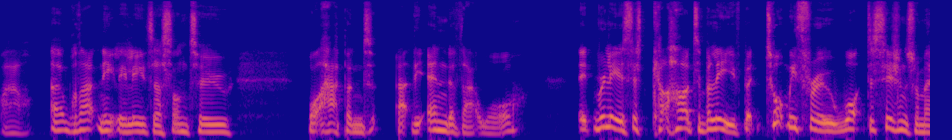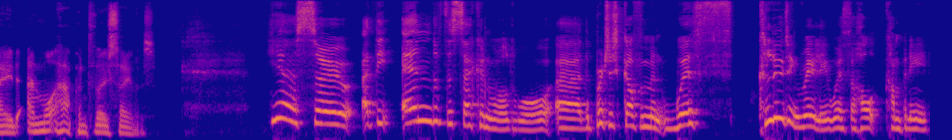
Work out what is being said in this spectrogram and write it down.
Wow. Uh, well, that neatly leads us on to what happened at the end of that war it really is just hard to believe. But talk me through what decisions were made and what happened to those sailors. Yeah, so at the end of the Second World War, uh, the British government, with colluding really with the Holt Company,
